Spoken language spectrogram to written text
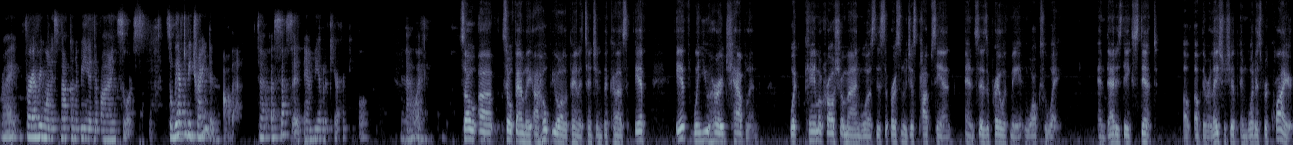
right? For everyone it's not going to be a divine source. So we have to be trained in all that to assess it and be able to care for people in that way. So, uh, so family, I hope you all are paying attention because if, if when you heard chaplain, what came across your mind was this is the person who just pops in and says a prayer with me and walks away, and that is the extent of, of the relationship and what is required.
